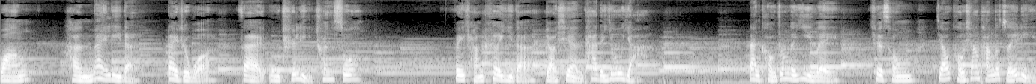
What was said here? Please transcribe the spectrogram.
王很卖力的带着我在舞池里穿梭，非常刻意的表现他的优雅，但口中的意味却从。嚼口香糖的嘴里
